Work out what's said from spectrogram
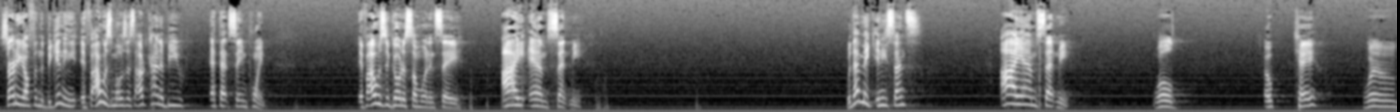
Starting off in the beginning, if I was Moses, I would kind of be at that same point. If I was to go to someone and say, I am sent me, Would that make any sense? I am sent me. Well, okay. Well,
